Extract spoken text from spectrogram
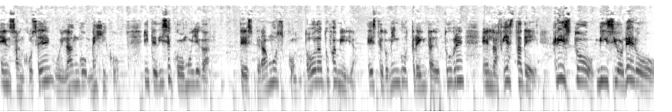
en San José, Huilango, México y te dice cómo llegar. Te esperamos con toda tu familia este domingo 30 de octubre en la fiesta de Cristo Misionero.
